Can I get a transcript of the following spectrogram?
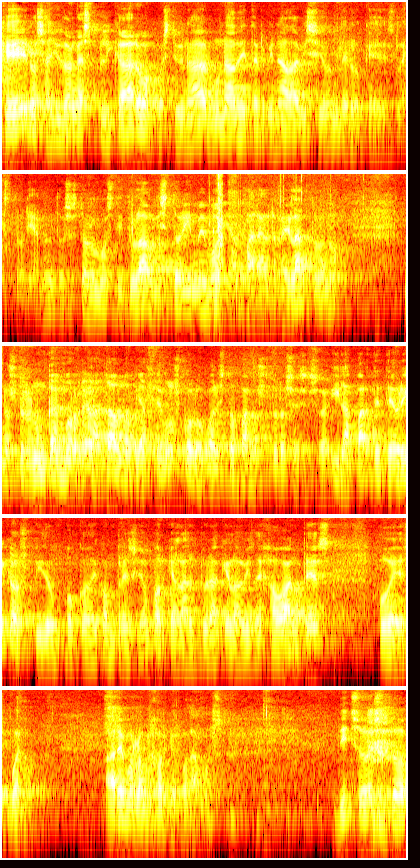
que nos ayudan a explicar o a cuestionar una determinada visión de lo que es la historia. ¿no? Entonces esto lo hemos titulado Historia y Memoria para el relato. ¿no? Nosotros nunca hemos relatado lo que hacemos, con lo cual esto para nosotros es eso. Y la parte teórica os pido un poco de comprensión porque a la altura que lo habéis dejado antes, pues bueno, haremos lo mejor que podamos. Dicho esto,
